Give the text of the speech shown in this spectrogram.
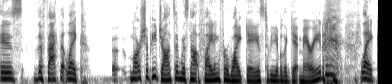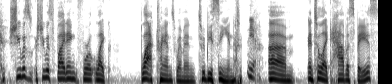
is the fact that like uh, Marsha P. Johnson was not fighting for white gays to be able to get married. like she was she was fighting for like black trans women to be seen. Yeah. um and to like have a space.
